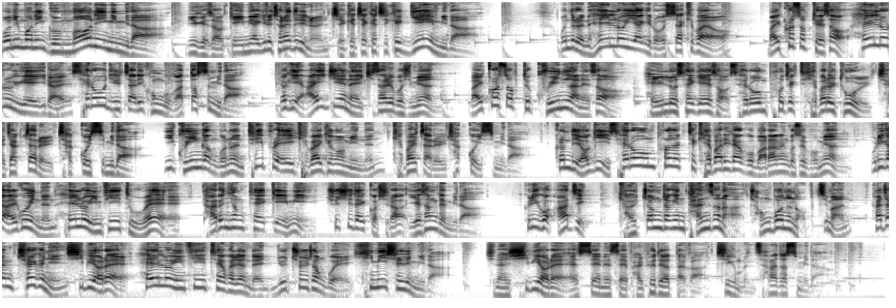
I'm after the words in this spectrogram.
morning morning good morning입니다. 미국에서 게임 이야기를 전해드리는 체크체크체크 기회입니다. 오늘은 헤일로 이야기로 시작해봐요. 마이크로소프트에서 헤일로를 위해 일할 새로운 일자리 공고가 떴습니다. 여기 IGN의 기사를 보시면 마이크로소프트 구인란에서 헤일로 세계에서 새로운 프로젝트 개발을 도울 제작자를 찾고 있습니다. 이 구인 광고는 AAA 개발 경험이 있는 개발자를 찾고 있습니다. 그런데 여기 새로운 프로젝트 개발이라고 말하는 것을 보면 우리가 알고 있는 헤일로 인피니트 외에 다른 형태의 게임이 출시될 것이라 예상됩니다. 그리고 아직 결정적인 단서나 정보는 없지만 가장 최근인 12월에 헤일로 인피니트에 관련된 유출 정보에 힘이 실립니다. 지난 12월에 SNS에 발표되었다가 지금은 사라졌습니다.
